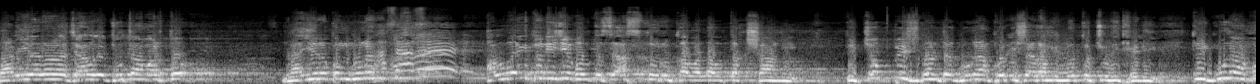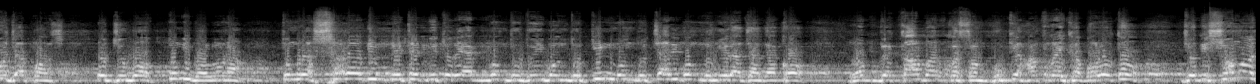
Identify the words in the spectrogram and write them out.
বাড়িওয়ালারা জানলে জুতা মারতো। নাই এরকম গুণা আল্লাহ তো নিজে বলতেছে আস্তরু কাওয়ালাও তাকশানি তুই চব্বিশ ঘণ্টা গুণা করিস আর আমি লোকচুরি খেলি। তুই গুণা মজা পাস। ও যুবক তুমি বলো না তোমরা সারাদিন নেটের ভিতরে এক বন্ধু, দুই বন্ধু, তিন বন্ধু, চার বন্ধু মিলা যা দেখো রব্বে কাবার কসম, বুকে হাত রেখা বলো তো, যদি সমাজ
